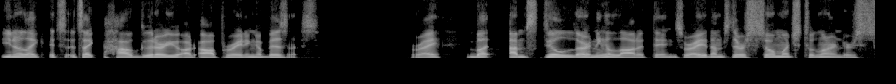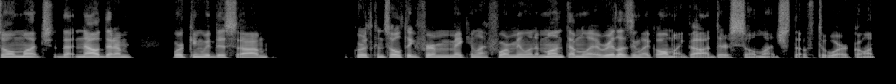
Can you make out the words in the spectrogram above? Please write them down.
you know, like it's it's like how good are you at operating a business? Right. But I'm still learning a lot of things, right? I'm there's so much to learn. There's so much that now that I'm working with this um growth consulting firm making like four million a month, I'm like realizing like, oh my God, there's so much stuff to work on.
